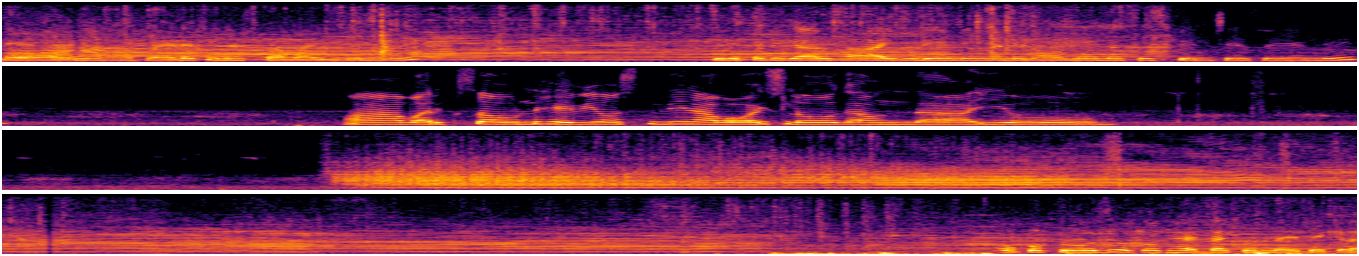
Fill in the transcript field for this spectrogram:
Oh అవునా? ఫ్రైడే తినేస్తావా ఇండి నువ్వు? Tirupati garu hi good evening అండి. నార్మల్ మెసేజ్ పిన్ చేసేయండి. వర్క్ సౌండ్ హెవీ వస్తుంది. నా వాయిస్ లోగా ఉందా? అయ్యో. ఒక్కొక్క రోజు ఒక్కొక్క హెడ్డక్ ఉంది అయితే ఇక్కడ.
